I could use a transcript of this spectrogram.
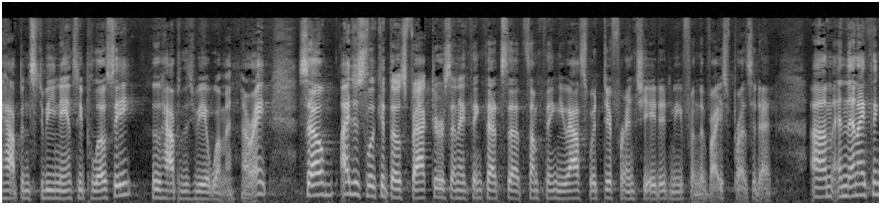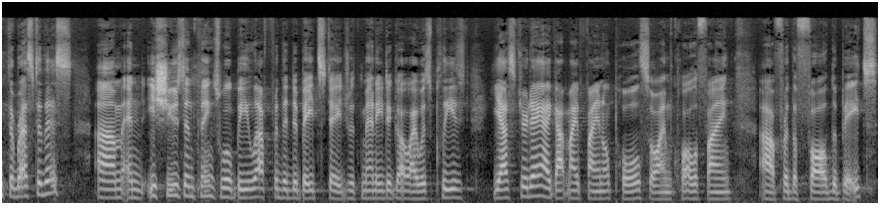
happens to be Nancy Pelosi, who happens to be a woman. All right. So I just look at those factors, and I think that's uh, something you asked what differentiated me from the vice president. Um, and then I think the rest of this um, and issues and things will be left for the debate stage with many to go. I was pleased yesterday. I got my final poll, so I'm qualifying uh, for the fall debates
